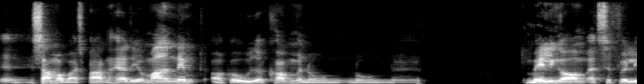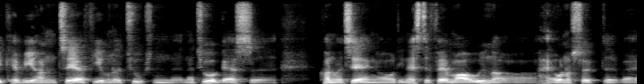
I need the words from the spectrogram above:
øh, samarbejdspartner her. Det er jo meget nemt at gå ud og komme med nogle, nogle øh, meldinger om, at selvfølgelig kan vi håndtere 400.000 øh, naturgas over de næste fem år, uden at have undersøgt, øh, hvad,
